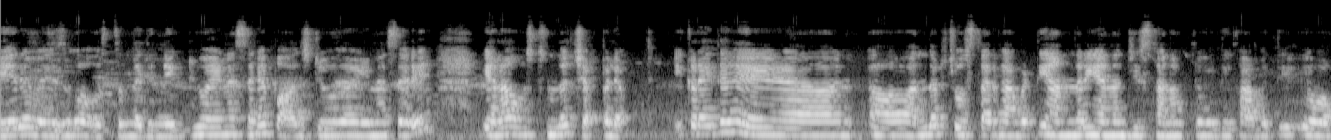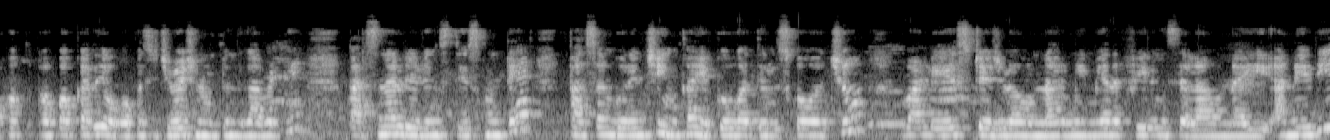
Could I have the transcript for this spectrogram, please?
వేరే వైజ్గా వస్తుంది. అది నెగిటివ్ అయినా సరే పాజిటివ్గా అయినా సరే ఎలా వస్తుందో చెప్పలేం. ఇక్కడైతే అందరు చూస్తారు కాబట్టి అందరి ఎనర్జీస్ కనెక్ట్ అవుతుంది కాబట్టి ఒక్కొక్క ఒక్కొక్కరిది ఒక్కొక్క సిచ్యువేషన్ ఉంటుంది కాబట్టి పర్సనల్ రీడింగ్స్ తీసుకుంటే పర్సన్ గురించి ఇంకా ఎక్కువగా తెలుసుకోవచ్చు. వాళ్ళు ఏ స్టేజ్లో ఉన్నారు మీ మీద ఫీలింగ్స్ ఎలా ఉన్నాయి అనేది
